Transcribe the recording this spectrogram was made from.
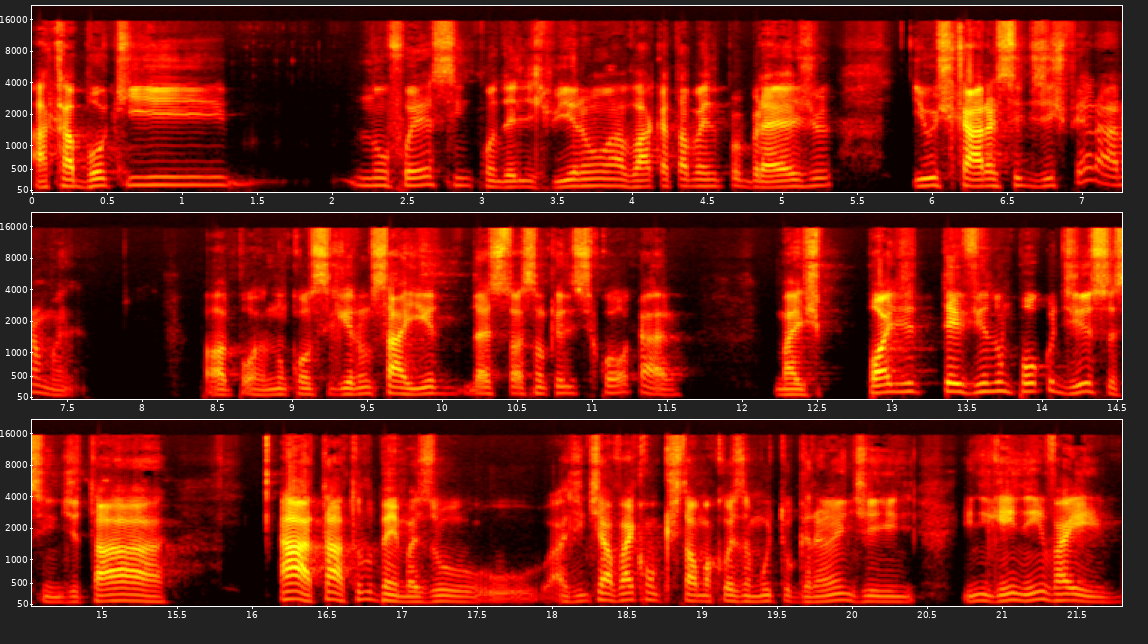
Acabou que não foi assim. Quando eles viram, a vaca tava indo pro brejo e os caras se desesperaram, mano. Falaram, porra, não conseguiram sair da situação que eles se colocaram. Mas pode ter vindo um pouco disso, assim, de estar. Tá... Ah, tá, tudo bem, mas o, o, a gente já vai conquistar uma coisa muito grande e, e ninguém nem vai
